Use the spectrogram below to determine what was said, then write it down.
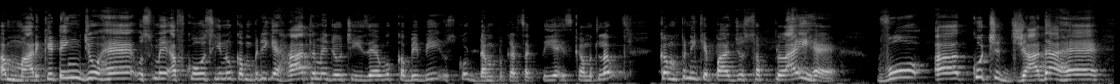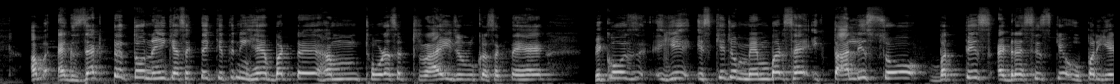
अब मार्केटिंग जो है उसमें ऑफकोर्स यू नो कंपनी के हाथ में जो चीज़ है वो कभी भी उसको डंप कर सकती है। इसका मतलब कंपनी के पास जो सप्लाई है वो आ, कुछ ज़्यादा है। अब एग्जैक्ट तो नहीं कह सकते कितनी है बट हम थोड़ा सा ट्राई ज़रूर कर सकते हैं बिकॉज़ ये इसके जो मेंबर्स है, इकतालीस सौ बत्तीस एड्रेसेस के ऊपर ये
